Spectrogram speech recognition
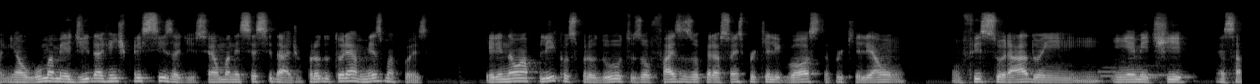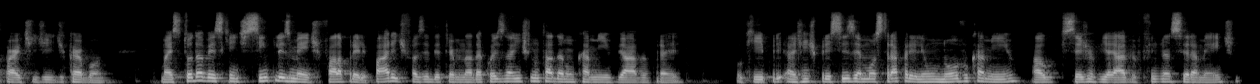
em alguma medida, a gente precisa disso, é uma necessidade. O produtor é a mesma coisa ele não aplica os produtos ou faz as operações porque ele gosta, porque ele é um, um fissurado em, em, emitir essa parte de, de, carbono. Mas toda vez que a gente simplesmente fala para ele pare de fazer determinada coisa, a gente não está dando um caminho viável para ele. O que a gente precisa é mostrar para ele um novo caminho, algo que seja viável financeiramente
